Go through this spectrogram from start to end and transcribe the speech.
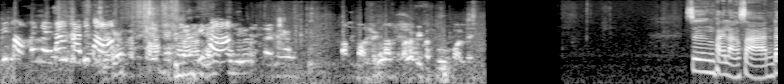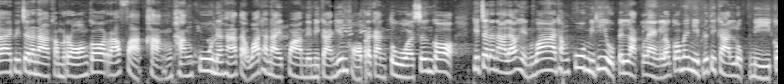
พี่ต๋องเป็นไงบ้างคะพี่ต๋องพี่ต๋อง ซึ่งภายหลังศาลได้พิจารณาคำร้องก็รับฝากขังทั้งคู่นะคะ แต่ว่าทนายความเนี่ยมีการยื่นขอประกันตัว ซึ่งก็พิจารณาแล้วเห็นว่าทั้งคู่มีที่อยู่เป็นหลักแหล่ง แล้วก็ไม่มีพฤติการหลบหนีก็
